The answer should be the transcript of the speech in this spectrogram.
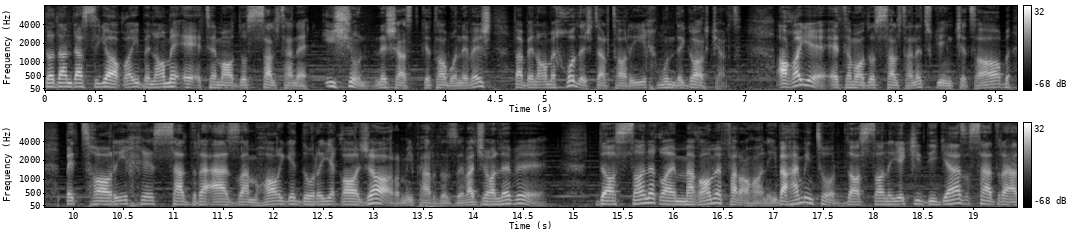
دادن دست یه آقایی به نام اعتماد و سلطنه ایشون نشست کتاب و نوشت و به نام خودش در تاریخ موندگار کرد. آقای اعتماد سلطنه توی این کتاب به تاریخ صدر اعظم های دوره قاجار می‌پردازه و جالبه. داستان قائم مقام فراهانی و همینطور داستان یکی دیگه از صدر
